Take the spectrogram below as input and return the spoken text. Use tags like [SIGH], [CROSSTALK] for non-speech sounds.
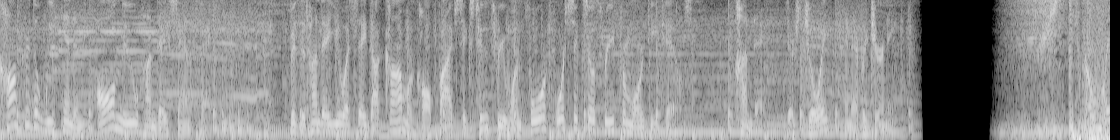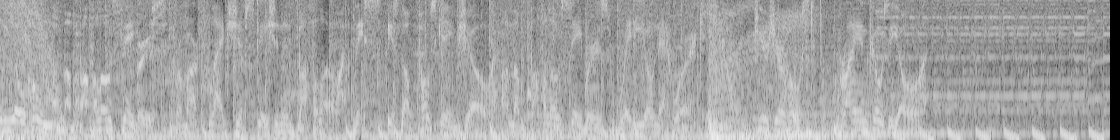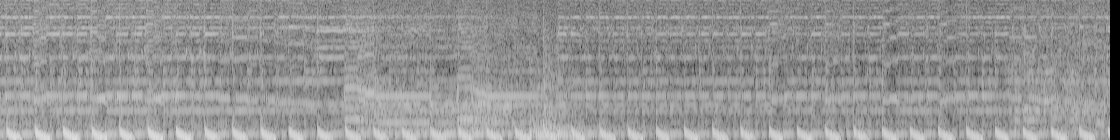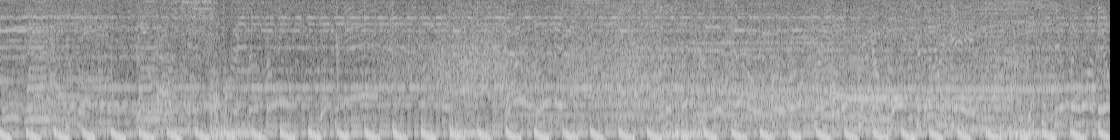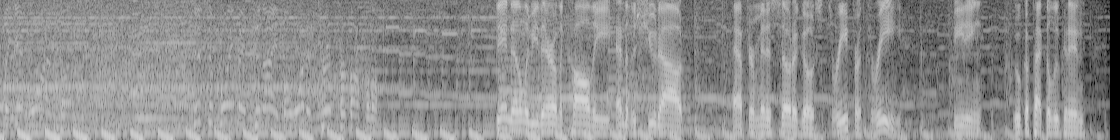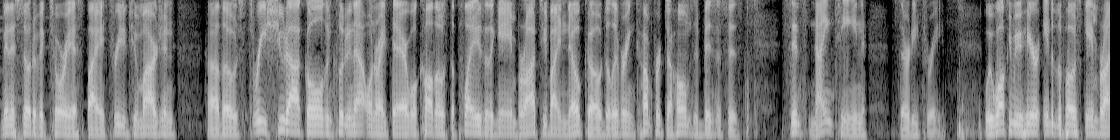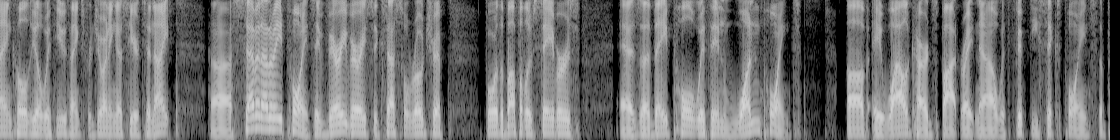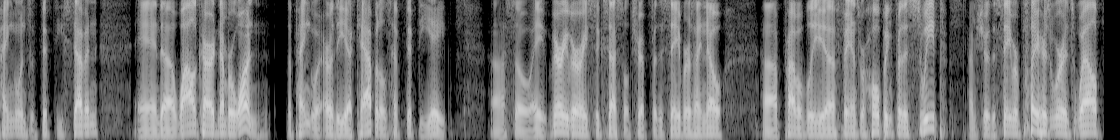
Conquer the weekend in the all new Hyundai Santa Fe. Visit HyundaiUSA.com or call 562 for more details. Hyundai, there's joy in every journey. The radio home of the Buffalo Sabres from our flagship station in Buffalo. This is the postgame show on the Buffalo Sabres Radio Network. Here's your host, Brian Koziol. Dan Dunleavy be there on the call, the end of the shootout after Minnesota goes three for three, beating Ukko-Pekka Luukkonen. Minnesota victorious by a three to two margin. Uh, those three shootout goals, including that one right there, we'll call those the plays of the game. Brought to you by NOCO, delivering comfort to homes and businesses since 1933. We welcome you here into the post game. Brian Koziol with you. Thanks for joining us here tonight. Uh, seven out of eight points, a very very successful road trip for the Buffalo Sabres as uh, they pull within one point of a wild card spot right now with 56 points. The Penguins with 57, and uh, wild card number one, the Penguin or the uh, Capitals have 58. Uh, so a very very successful trip for the Sabres. I know uh, probably uh, fans were hoping for the sweep. I'm sure the Sabre [LAUGHS] players were as well.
